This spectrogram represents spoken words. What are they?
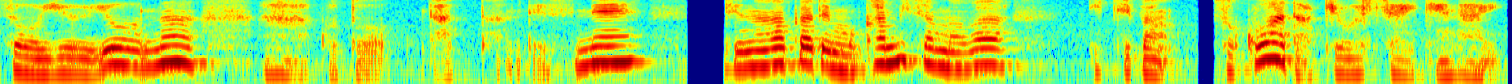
そういうようなことだったんですね。うちの中でも神様は一番そこは妥協しちゃいけない。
